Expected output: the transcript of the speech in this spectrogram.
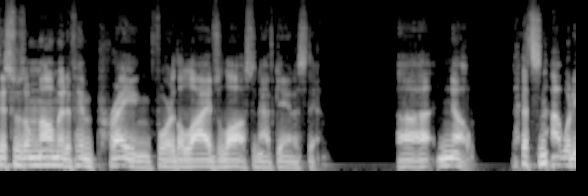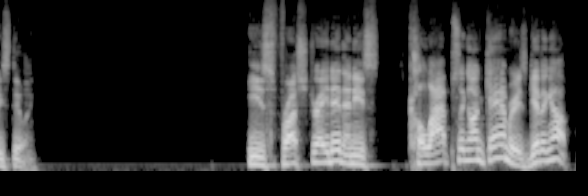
This was a moment of him praying for the lives lost in Afghanistan. Uh, no, that's not what he's doing. He's frustrated and he's collapsing on camera. He's giving up.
